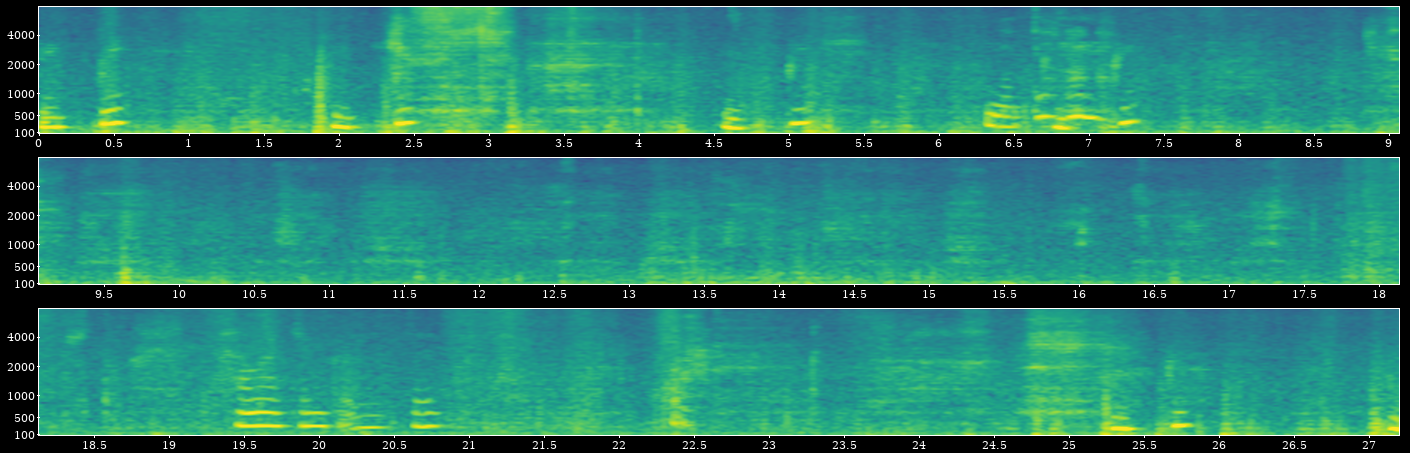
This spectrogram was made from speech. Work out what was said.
ピッピッ。ピッピッ。ピッピッ。寝てピッピッ。花ちゃんが寝てピッピッ。ピッ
